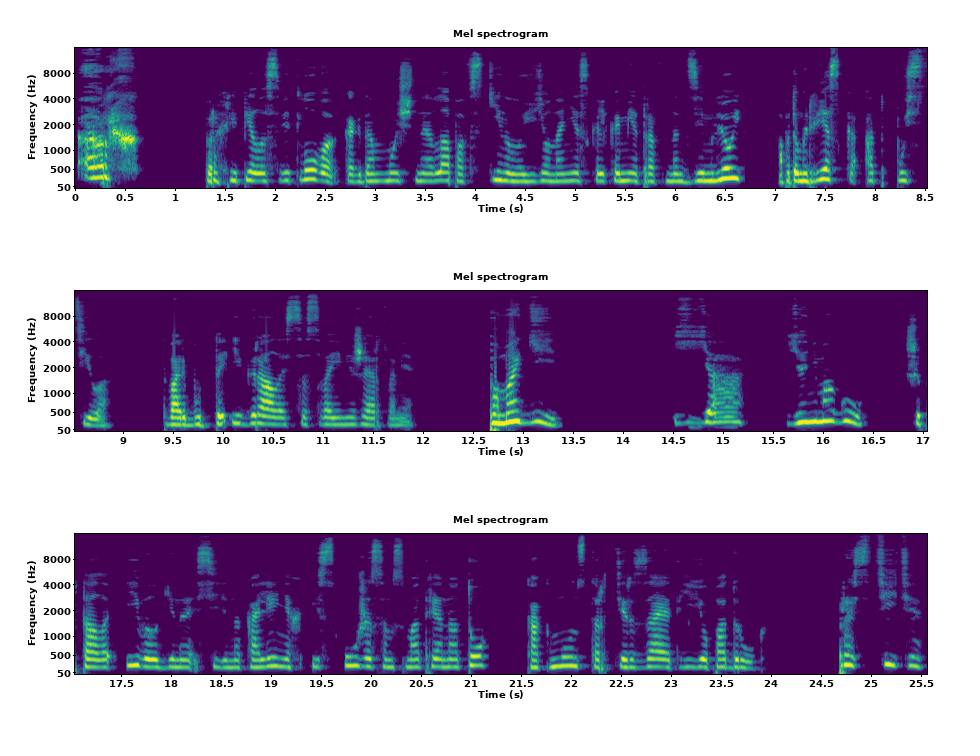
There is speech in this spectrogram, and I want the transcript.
Арх! прохрипела Светлова, когда мощная лапа вскинула ее на несколько метров над землей, а потом резко отпустила. Тварь будто игралась со своими жертвами. Помоги! Я... я не могу, шептала Иволгина, сидя на коленях и с ужасом смотря на то, как монстр терзает ее подруг. Простите.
